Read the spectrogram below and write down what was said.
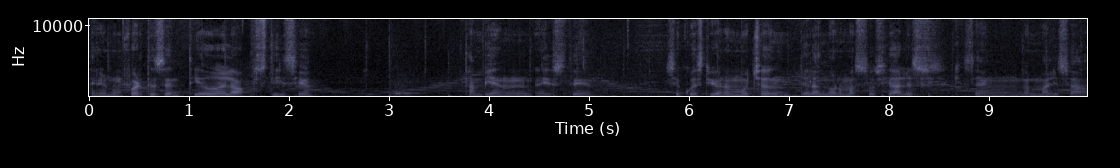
tener un fuerte sentido de la justicia. También este, se cuestionan muchas de las normas sociales que se han normalizado.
